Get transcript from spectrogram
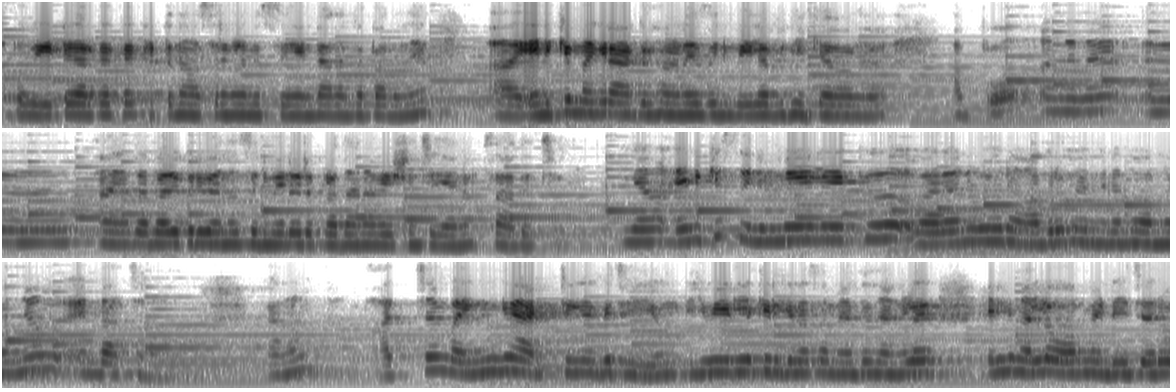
അപ്പോൾ വീട്ടുകാർക്കൊക്കെ കിട്ടുന്ന അവസരങ്ങൾ മിസ് ചെയ്യേണ്ട എന്നൊക്കെ പറഞ്ഞ്. എനിക്കും ഭയങ്കര ആഗ്രഹമാണ് സിനിമയിൽ അഭിനയിക്കുക എന്നുള്ളത് അപ്പോൾ അങ്ങനെ സബാരിക്കുരുവി എന്ന സിനിമയിൽ ഒരു പ്രധാന വേഷം ചെയ്യാനും സാധിച്ചു. ഞാൻ എനിക്ക് സിനിമയിലേക്ക് വരാനുള്ള ഒരു ആഗ്രഹം എങ്ങനെയെന്ന് പറഞ്ഞു കഴിഞ്ഞാൽ എന്റെ അച്ഛനാണ്. കാരണം അച്ഛൻ ഭയങ്കര ആക്ടിങ് ഒക്കെ ചെയ്യും. ഈ വീട്ടിലേക്ക് ഇരിക്കുന്ന സമയത്ത് ഞങ്ങൾ എനിക്ക് നല്ല ഓർമ്മയുണ്ട്. ഈ ചെറു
